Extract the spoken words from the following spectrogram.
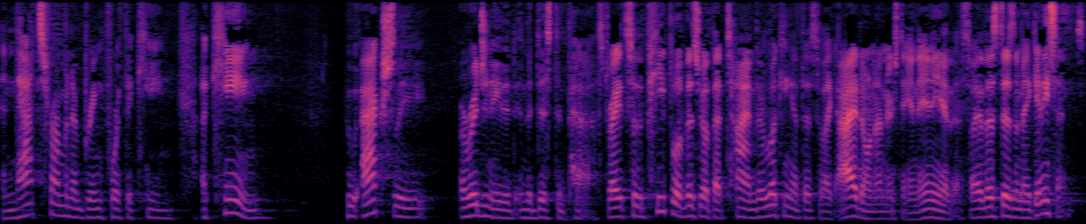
and that's where I'm going to bring forth a king, a king who actually originated in the distant past, right? So the people of Israel at that time, they're looking at this, they're like, I don't understand any of this. This doesn't make any sense.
